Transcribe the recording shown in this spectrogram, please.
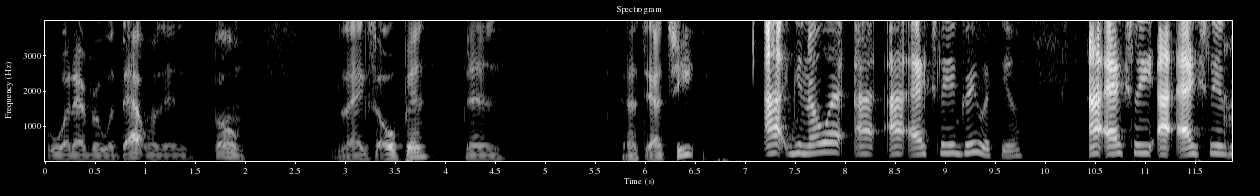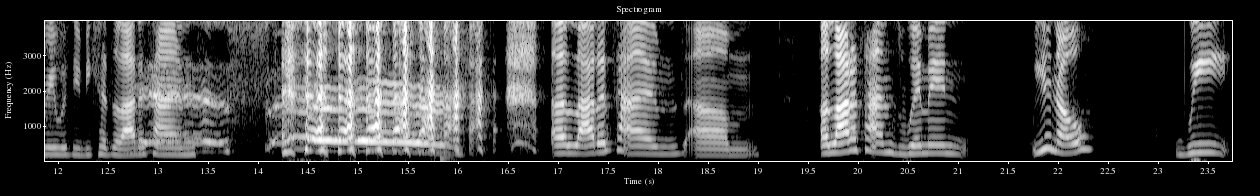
whatever with that one, and boom, legs open, and that's I cheat. I you know what? I I actually agree with you. I actually I actually agree with you because a lot of times a lot of times um a lot of times women you know we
